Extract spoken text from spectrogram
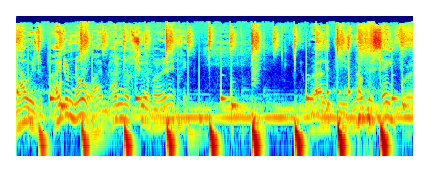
now is. The, I don't know. I'm, I'm not sure about anything. The reality is not the same for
